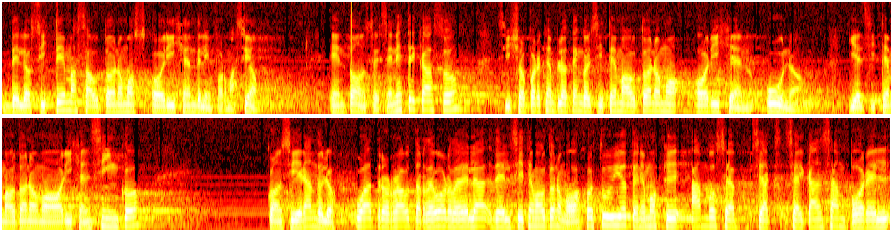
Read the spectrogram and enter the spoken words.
de los sistemas autónomos origen de la información. Entonces, en este caso, si yo, por ejemplo, tengo el sistema autónomo origen 1 y el sistema autónomo origen 5, considerando los cuatro routers de borde del sistema autónomo bajo estudio, tenemos que ambos se, alcanzan por el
